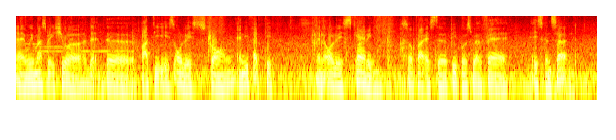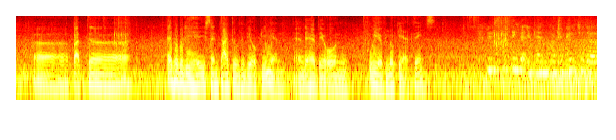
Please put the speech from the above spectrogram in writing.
And we must make sure that the party is always strong and effective and always caring so far as the people's welfare is concerned. Uh, but uh, everybody is entitled to their opinion and they have their own way of looking at things. Do you still think that you can contribute to the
